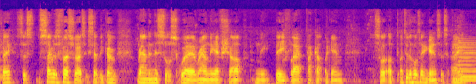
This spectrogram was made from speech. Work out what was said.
Okay, so it's the same as the first verse, except we go round in this sort of square, round the F sharp and the B flat, back up again. So I'll, I'll do the whole thing again. So it's A,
